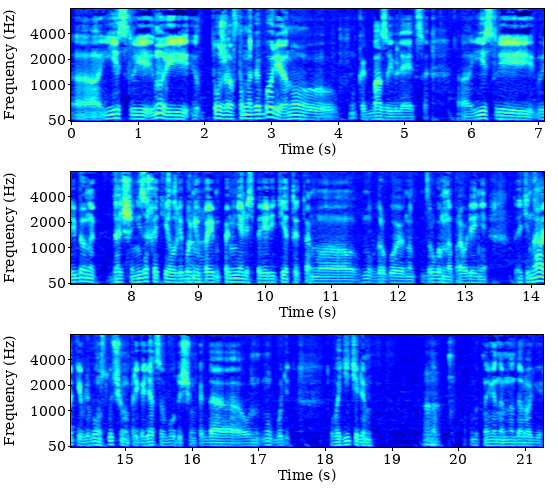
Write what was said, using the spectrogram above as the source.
Э, если, ну и тоже автомногоборье, оно ну, как база является. Э, если ребенок дальше не захотел, либо у него поменялись приоритеты там, ну, в, другое, в другом направлении, эти навыки в любом случае ему пригодятся в будущем, когда он ну, будет водителем uh-huh. обыкновенным на дороге.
